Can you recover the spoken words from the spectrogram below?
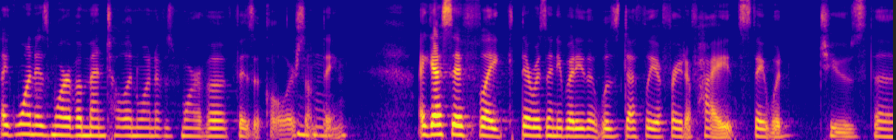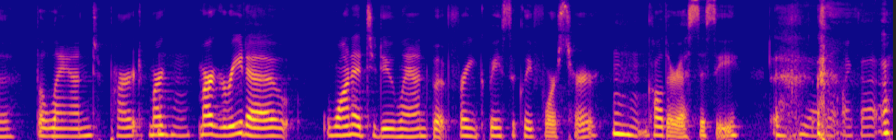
like one is more of a mental and one is more of a physical or Mhm. something. I guess if like there was anybody that was deathly afraid of heights, they would choose the the land part. Mar- Mhm. Margarita wanted to do land, but Frank basically forced her, Mhm. called her a sissy. Yeah, I don't like that.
